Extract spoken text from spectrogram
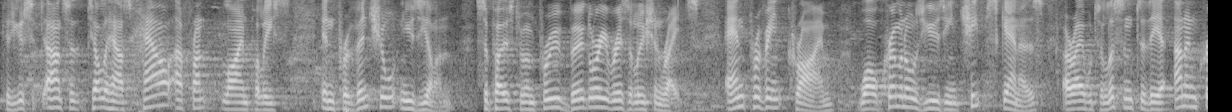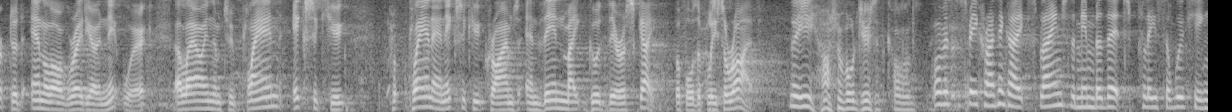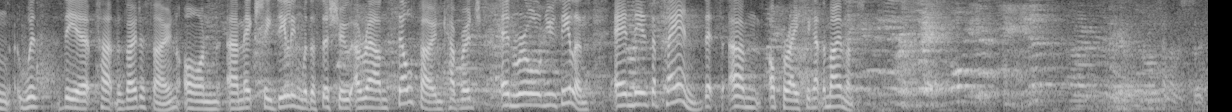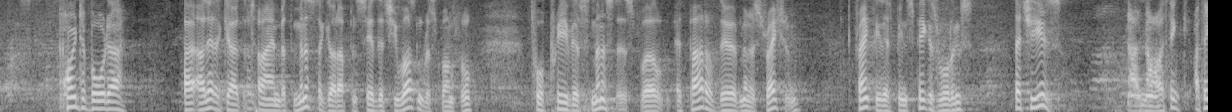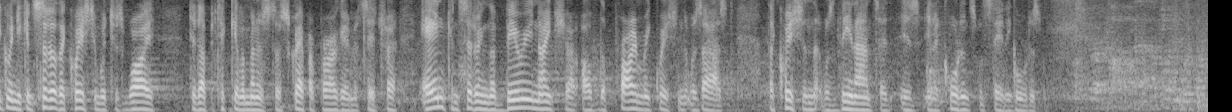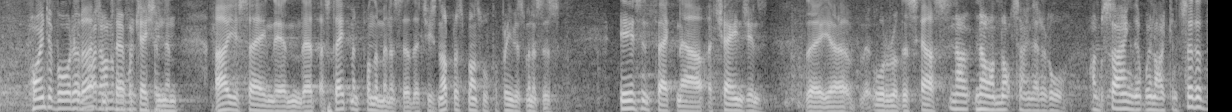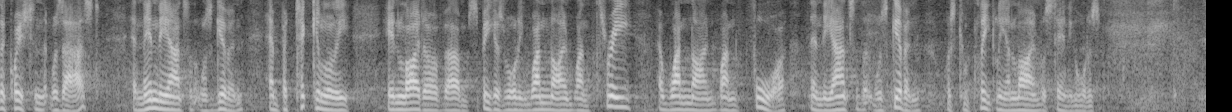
could you answer, tell the House how are frontline police in provincial New Zealand supposed to improve burglary resolution rates and prevent crime while criminals using cheap scanners are able to listen to their unencrypted analogue radio network, allowing them to plan, execute, plan and execute crimes and then make good their escape before the police arrive? The Honourable Judith Collins. Well, Mr. Speaker, I think I explained to the member that police are working with their partner Vodafone on um, actually dealing with this issue around cell phone coverage in rural New Zealand. And there's a plan that's um, operating at the moment. Point of order. I, I let it go at the time, but the minister got up and said that she wasn't responsible for previous ministers. Well, as part of their administration, frankly, there's been speakers' rulings that she is. No, no. I think I think when you consider the question, which is why did a particular minister scrap a program, etc., and considering the very nature of the primary question that was asked, the question that was then answered is in accordance with standing orders. Point of order. Could I have right some clarification then? Are you saying then that a statement from the minister that she's not responsible for previous ministers is in fact now a change in the uh, order of this House? No, no, I'm not saying that at all. I'm saying that when I considered the question that was asked and then the answer that was given, and particularly in light of um, Speaker's ruling 1913 and 1914, then the answer that was given was completely in line with standing orders.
